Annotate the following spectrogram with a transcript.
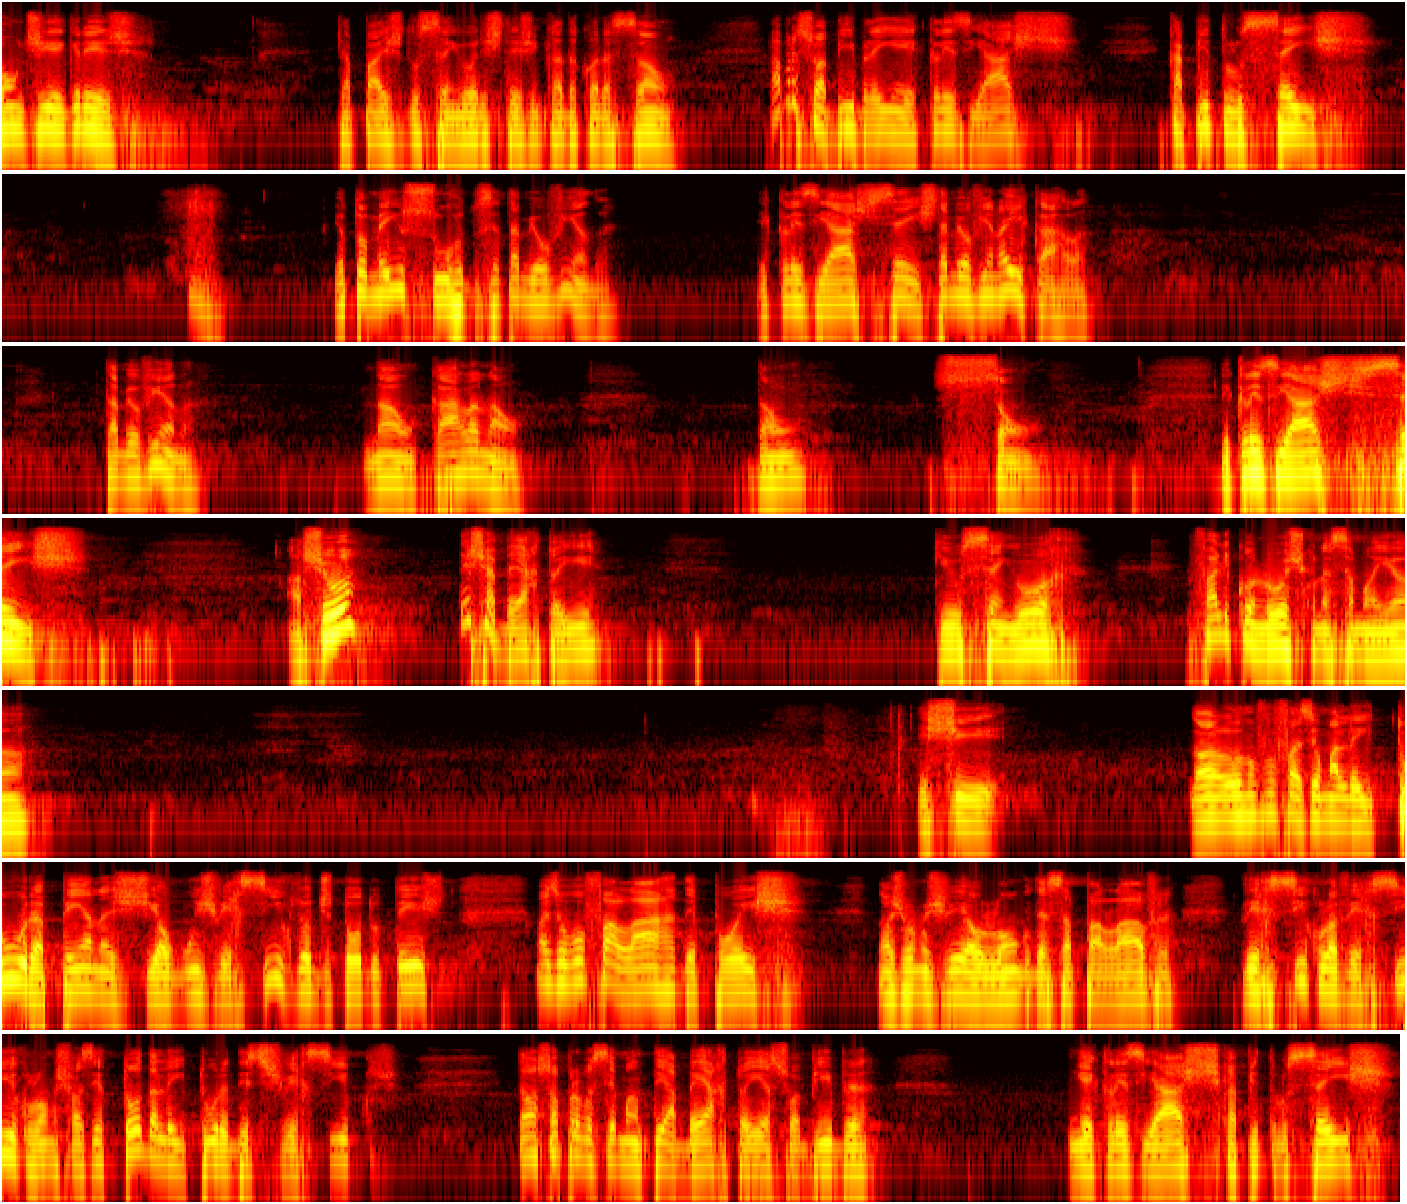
Bom dia, igreja. Que a paz do Senhor esteja em cada coração. Abra sua Bíblia aí em Eclesiastes, capítulo 6. Eu estou meio surdo, você está me ouvindo? Eclesiastes 6. Está me ouvindo aí, Carla? Está me ouvindo? Não, Carla não. Então, som. Eclesiastes 6. Achou? Deixa aberto aí. Que o Senhor fale conosco nessa manhã. Este eu não vou fazer uma leitura apenas de alguns versículos ou de todo o texto, mas eu vou falar depois. Nós vamos ver ao longo dessa palavra, versículo a versículo, vamos fazer toda a leitura desses versículos. Então, é só para você manter aberto aí a sua Bíblia em Eclesiastes, capítulo 6.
